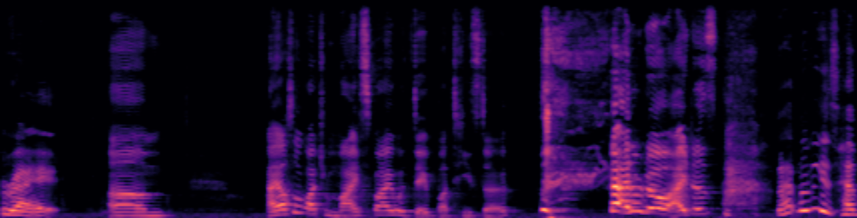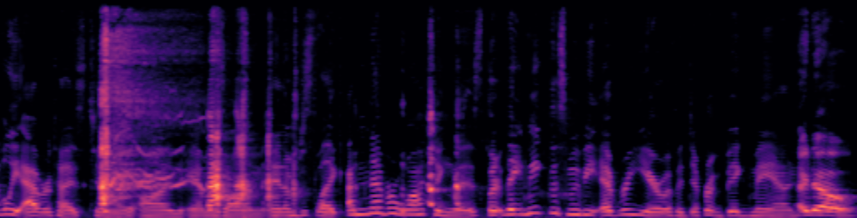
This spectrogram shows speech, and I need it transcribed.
Right. Um, I also watch My Spy with Dave Bautista. I don't know. I just That movie is heavily advertised to me on Amazon, and I'm just like, I'm never watching this. They're, they make this movie every year with a different big man. I know.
